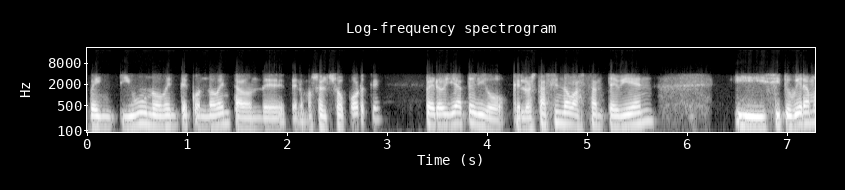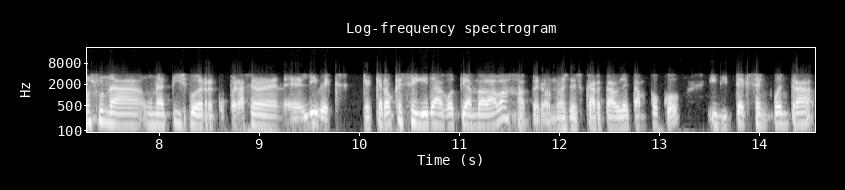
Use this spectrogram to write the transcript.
21, 20,90 donde tenemos el soporte, pero ya te digo que lo está haciendo bastante bien y si tuviéramos una, un atisbo de recuperación en el IBEX, que creo que seguirá goteando a la baja, pero no es descartable tampoco, Inditex se encuentra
